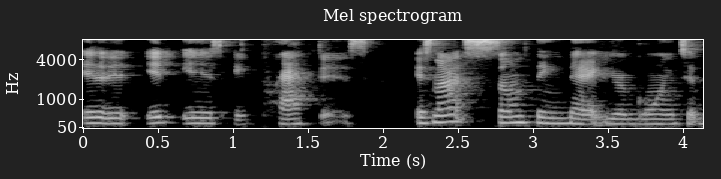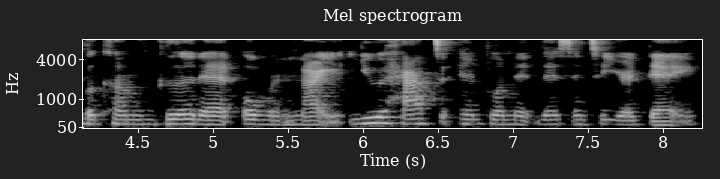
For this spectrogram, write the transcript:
it it is a practice. It's not something that you're going to become good at overnight. You have to implement this into your day.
